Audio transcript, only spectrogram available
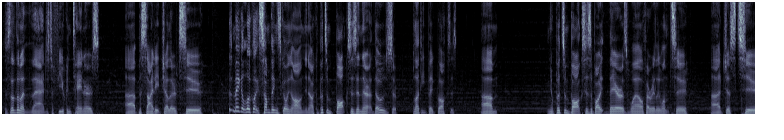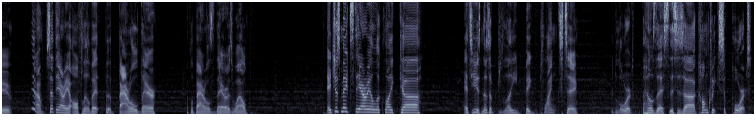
So something like that, just a few containers uh, beside each other to just make it look like something's going on. You know, I can put some boxes in there. Those are bloody big boxes. Um, you know, put some boxes about there as well if I really want to, uh, just to, you know, set the area off a little bit. Put a barrel there, a couple of barrels there as well. It just makes the area look like uh, it's used. And those are bloody big planks too. Good lord. What the hell's this? This is uh, concrete support.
